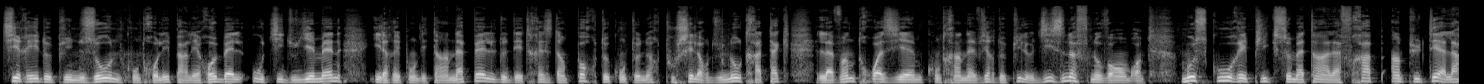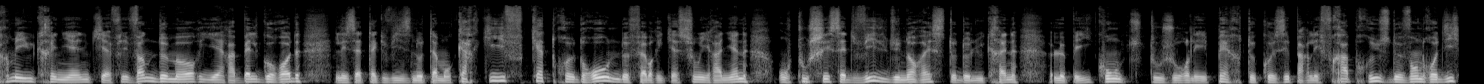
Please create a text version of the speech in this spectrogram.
tirés depuis une zone contrôlée par les rebelles outils du Yémen. Il répondait à un appel de détresse d'un porte-conteneur touché lors d'une autre attaque, la 23e contre un navire depuis le 19 novembre. Moscou réplique ce matin à la frappe imputée à l'armée ukrainienne qui a fait 22 morts hier à Belgorod. Les attaques visent notamment Kharkiv. Quatre drones de fabrication iranienne ont touché cette ville du nord-est de l'Ukraine. Le pays compte toujours les pertes causées par les frappes russes de vendredi,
